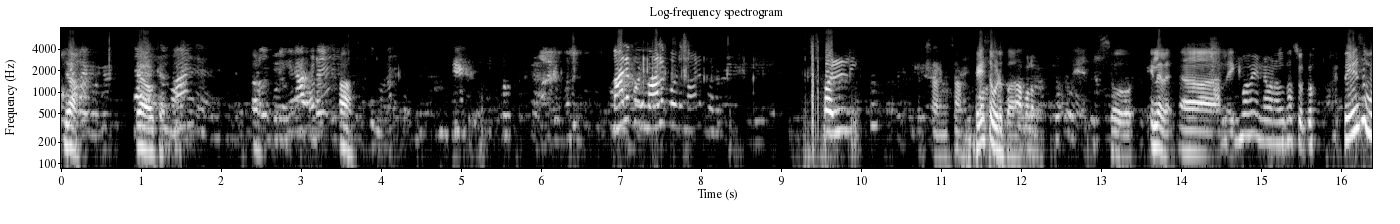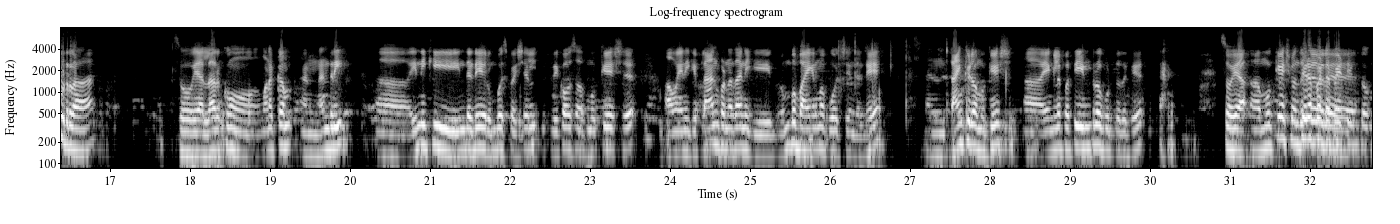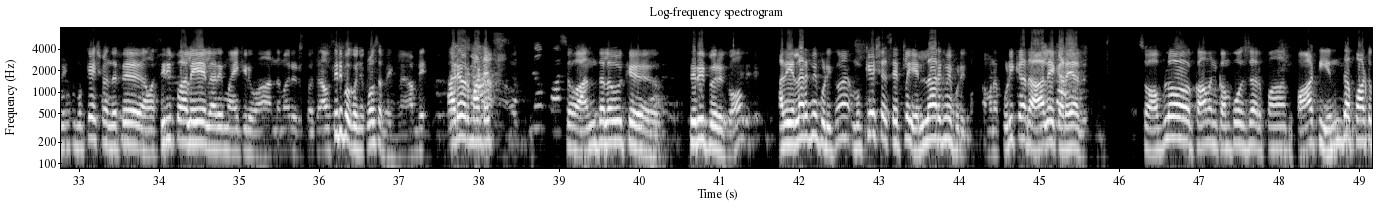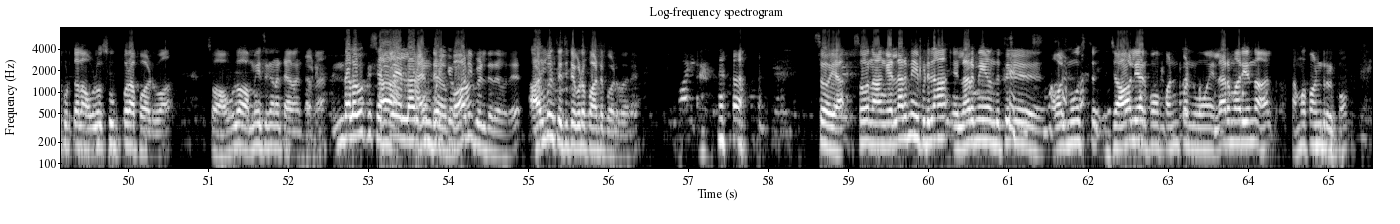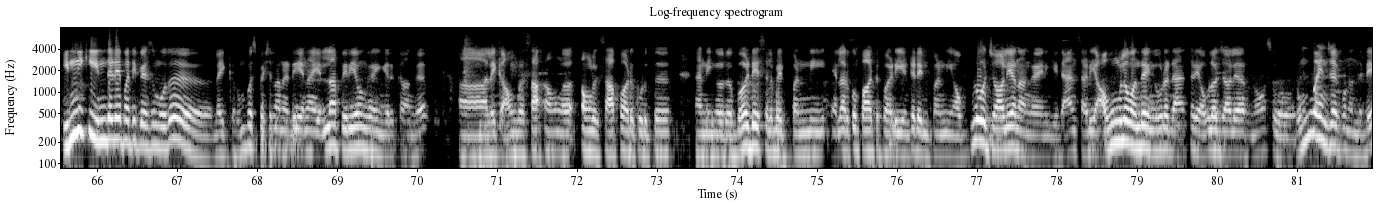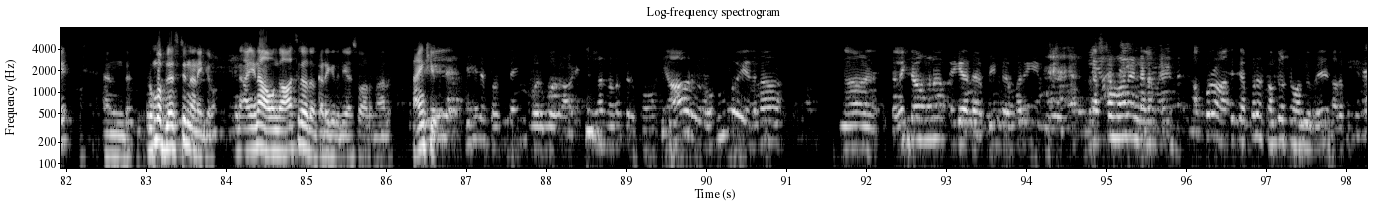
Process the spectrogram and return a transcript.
yeah yeah okay மாலை போடு மாலை போடு மாலை போடு. பள்ளி. பேச விடுப்பா. சோ இல்ல இல்ல. லைக் என்ன வேணாலும் தான் சொல்லும் பேச விடுறா. ஸோ எல்லாருக்கும் வணக்கம் and நன்றி. இன்னைக்கு இந்த டே ரொம்ப ஸ்பெஷல் பிகாஸ் ஆஃப் முகேஷ். அவன் இன்னைக்கு பிளான் பண்ணதான் இன்னைக்கு ரொம்ப பயங்கரமா போச்சு இந்த டே. அண்ட் தேங்க்யூடா முகேஷ். எங்களை பத்தி இன்ட்ரோ கொடுத்ததுக்கு. ஸோ முகேஷ் பேட்டி வந்துட்டு முகேஷ் வந்துட்டு அவன் சிரிப்பாலே எல்லாரையும் மயக்கிடுவான். அந்த மாதிரி person. அவன் சிரிப்பை கொஞ்சம் க்ளோஸ் வைங்களேன். அப்படியே. அப்படியே ஒரு மாட்டேன். சோ அந்த அளவுக்கு சிரிப்பு இருக்கும். அது எல்லாருக்குமே பிடிக்கும். முகேஷ் செட்ல எல்லாருக்குமே பிடிக்கும். அவனை பிடிக்காத ஆளே கிடையாது. சோ அவ்வளோ காமன் கம்போஸ்டா இருப்பான். பாட்டு எந்த பாட்டு கொடுத்தாலும் அவ்வளோ சூப்பரா பாடுவான். சோ அவ்வளோ அமேசிங்கான டேலண்ட் அவன். இந்த அளவுக்கு செட்ல எல்லாரும் பாடி பில்டர் அவரு. அம்புல் செஞ்சுட்டு கூட பாட்டு பாடுவாரு. சோ யா சோ நாங்க எல்லாருமே இப்படிதான். எல்லாருமே வந்துட்டு ஆல்மோஸ்ட் ஜாலியா இருப்போம் ஃபன் பண்ணுவோம். எல்லாரும் மாதிரியும் தான் செம்ம ஃபன் இருக்கும். இன்னைக்கு இந்த டே பத்தி பேசும்போது லைக் ரொம்ப ஸ்பெஷலான டே ஏன்னா எல்லா பெரியவங்க இங்க இருக்காங்க. லைக் அவங்க சா- அவங்க அவங்களுக்கு சாப்பாடு கொடுத்து அண்ட் நீங்க ஒரு பர்த்டே செலிப்ரேட் பண்ணி எல்லாருக்கும் பாட்டு பாடி என்டர்டெயின் பண்ணி அவ்வளோ ஜாலியா நாங்க இன்னைக்கு டான்ஸ் ஆடி அவங்களும் வந்து எங்க கூட டான்ஸ் ஆடி அவ்வளோ ஜாலியா இருந்தோம். ஸோ ரொம்ப என்ஜாய் பண்ணோம் அந்த டே அண்ட் ரொம்ப பிளஸ்ட்னு நினைக்கிறோம். ஏன்னா- ஏன்னா அவங்க ஆசீர்வாதம் கிடைக்குது இல்லையா? ஸோ அதனால. தேங்க்யூ ஃபர்ஸ்ட் டைம் ஒரு ஒரு ஆடிஷன்லாம் நடந்திருக்கும். யாரு ரொம்ப எதனா நான் செலக்ட் ஆகும்னா தெரியாது அப்படின்ற மாதிரி கஷ்டமான நிலைமை. அப்புறம் அதுக்கப்புறம் சந்தோஷம் வந்தது. அதை பத்தி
